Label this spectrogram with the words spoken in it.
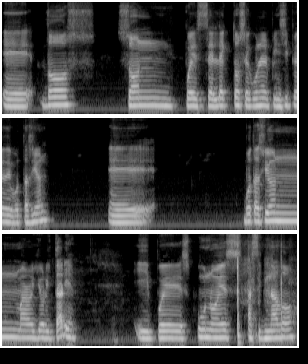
eh, dos son pues electos según el principio de votación, eh, votación mayoritaria y pues uno es asignado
